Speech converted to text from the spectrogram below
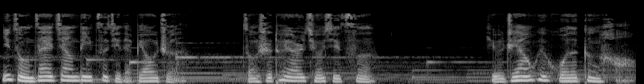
你总在降低自己的标准，总是退而求其次，有这样会活得更好，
